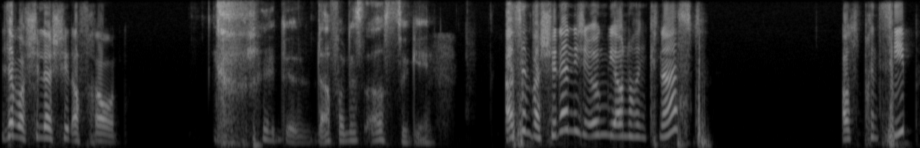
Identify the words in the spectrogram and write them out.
Ich glaube, auf Schiller steht auf Frauen. Davon ist auszugehen. Außerdem war Schiller nicht irgendwie auch noch in Knast? Aus Prinzip?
